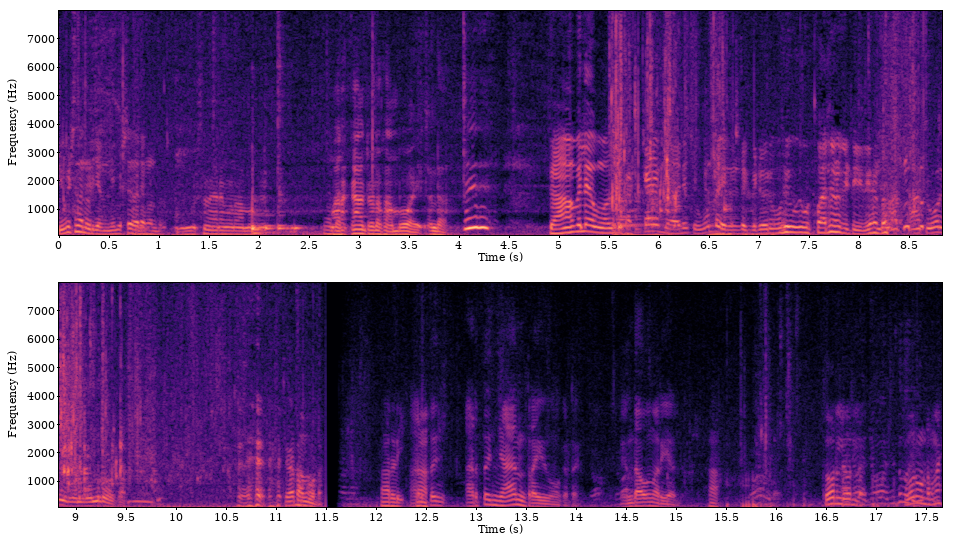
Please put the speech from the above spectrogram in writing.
നിമിഷം പിടിക്കണം നിമിഷ നേരം കൊണ്ട്. നിമിഷ നേരം കൊണ്ട് നമുക്ക് മറക്കാനായിട്ടുള്ള സംഭവമായി. ഉണ്ടോ രാവിലെ കക്കായം പോയാൽ ചൂണ്ട കിട്ടി ഒരു ഒരു കിട്ടിയില്ലേ? കണ്ടോ? ആ മൂന്ന് നോക്കാം. ചേട്ടാ റെഡി അടുത്ത അടുത്ത ഞാൻ ട്രൈ ചെയ്ത് നോക്കട്ടെ. എന്താവും അറിയാലോ. ചോറില്ല ചോറില്ല ചോറ് കൊണ്ടുവരണേ.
